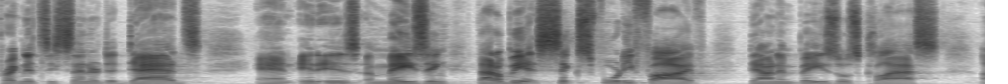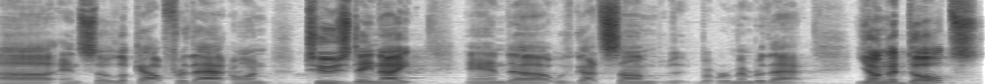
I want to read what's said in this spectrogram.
pregnancy center to dads, and it is amazing. That'll be at 645 down in Basil's class, uh, and so look out for that on Tuesday night. And uh, we've got some, but remember that. Young adults,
